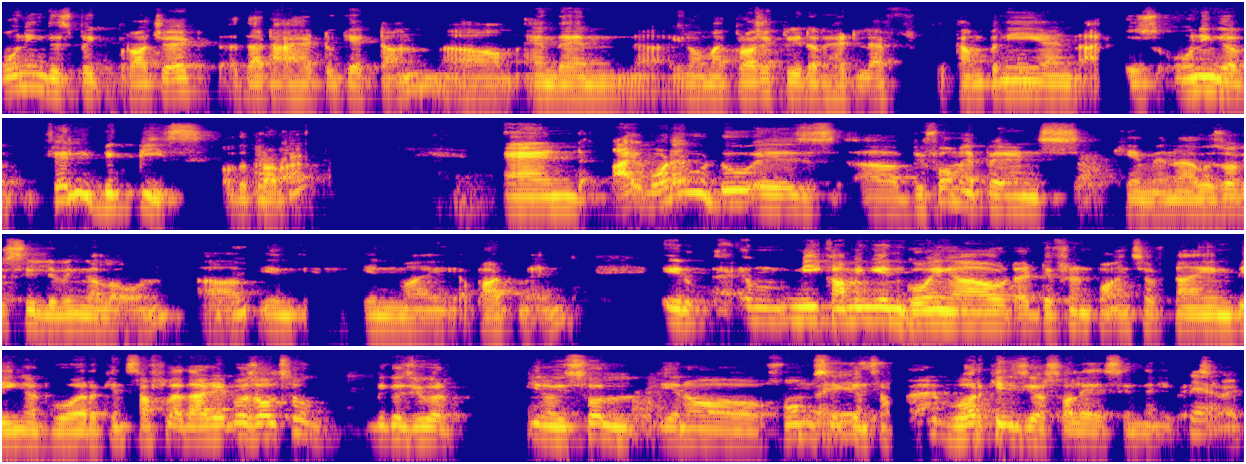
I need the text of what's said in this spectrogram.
owning this big project that I had to get done, um, and then uh, you know my project leader had left the company, and I was owning a fairly big piece of the product. Okay. And I what I would do is uh, before my parents came in, I was obviously living alone uh, mm-hmm. in in my apartment. It, um, me coming in, going out at different points of time, being at work and stuff like that. It was also because you were you know, so you know, homesick and stuff. Work is your solace in many ways, yeah. right?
